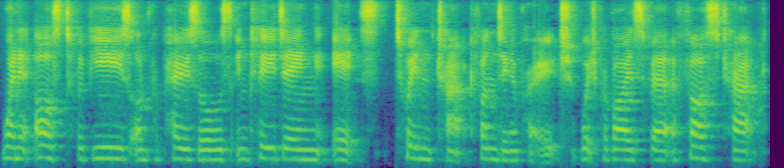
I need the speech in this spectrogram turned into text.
when it asked for views on proposals, including its twin track funding approach, which provides for a fast track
